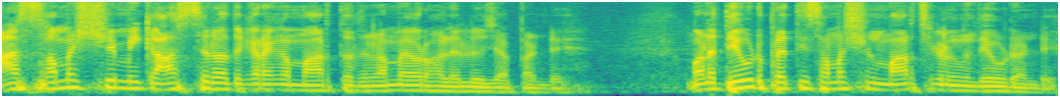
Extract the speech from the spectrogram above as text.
ఆ సమస్య మీకు ఆశీర్వాదకరంగా మారుతుంది. నమ్మెవరు హలో చెప్పండి. మన దేవుడు ప్రతి సమస్యను మార్చగలిగిన దేవుడు అండి.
